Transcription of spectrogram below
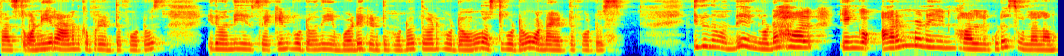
first one year ஆனதுக்கப்புறம் எடுத்த ஃபோட்டோஸ் இது வந்து என் செகண்ட் ஃபோட்டோ வந்து என் பர்த்டேக்கு எடுத்த ஃபோட்டோ தேர்ட் ஃபோட்டோவும் ஃபஸ்ட் ஃபோட்டோவும் ஒன்றா எடுத்த ஃபோட்டோஸ் இதுதான் வந்து எங்களோட ஹால் எங்கள் அரண்மனையின் ஹால்னு கூட சொல்லலாம்.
